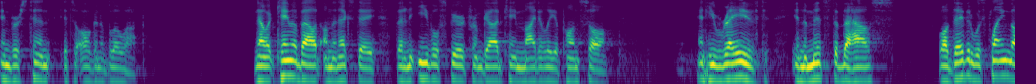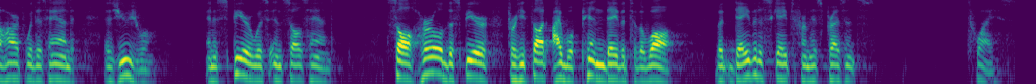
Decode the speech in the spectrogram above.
In verse 10, it's all going to blow up. Now it came about on the next day that an evil spirit from God came mightily upon Saul and he raved in the midst of the house while David was playing the harp with his hand as usual, and a spear was in Saul's hand. Saul hurled the spear, for he thought, I will pin David to the wall. But David escaped from his presence twice.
